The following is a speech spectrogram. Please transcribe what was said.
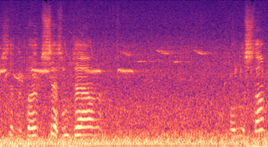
Just let the boat settle down on the stump.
